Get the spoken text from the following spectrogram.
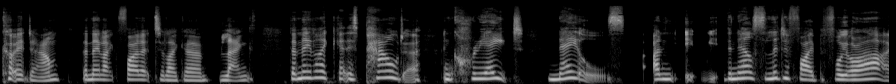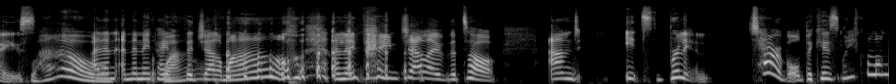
cut it down, then they like file it to like a length, then they like get this powder and create nails. And it, the nails solidify before your eyes. Wow. And then and then they paint the gel. Wow. and they paint gel over the top. And it's brilliant. Terrible because when you've got long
